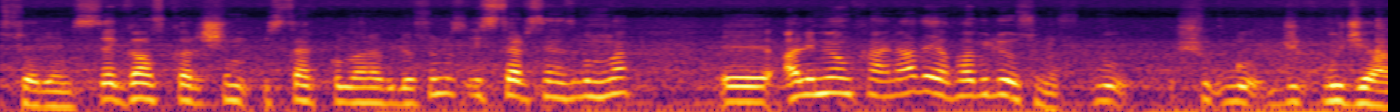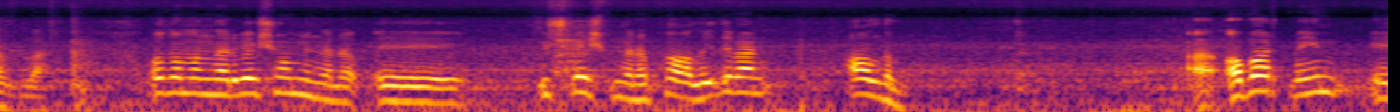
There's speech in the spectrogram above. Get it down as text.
söyleyeyim size. Gaz karışım ister kullanabiliyorsunuz. isterseniz bununla e, alüminyum kaynağı da yapabiliyorsunuz. Bu şu bu bu cihazla. O zamanlar 5-10 bin lira e, 3-5 bin lira pahalıydı. Ben aldım. A- Abartmayayım. E,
